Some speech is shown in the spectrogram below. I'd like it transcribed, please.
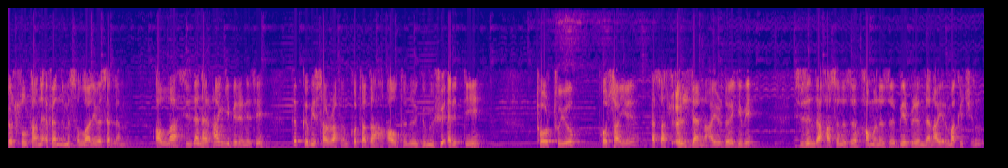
Söz Sultanı Efendimiz sallallahu aleyhi ve sellem. Allah sizden herhangi birinizi tıpkı bir sarrafın potada altını, gümüşü erittiği, tortuyu, posayı esas özden ayırdığı gibi sizin de hasınızı, hamınızı birbirinden ayırmak için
